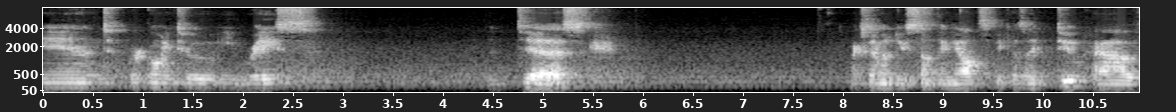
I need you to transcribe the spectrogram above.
And we're going to erase the disk. Actually, I'm going to do something else because I do have,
